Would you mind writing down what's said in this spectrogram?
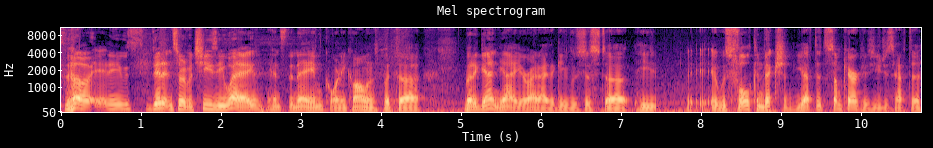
so he was, did it in sort of a cheesy way hence the name corny collins but uh, but again yeah you're right i think he was just uh, he it was full conviction you have to some characters you just have to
